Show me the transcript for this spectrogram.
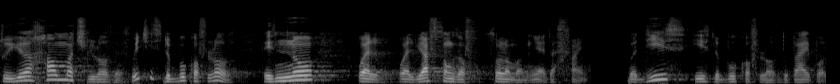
to hear how much he loves us, which is the book of love. There's no, well, well, you have songs of Solomon, yeah, that's fine. But this is the book of love, the Bible.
